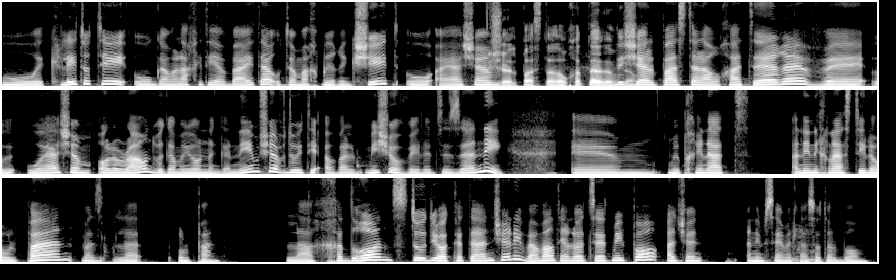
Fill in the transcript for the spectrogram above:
הוא הקליט אותי, הוא גם הלך איתי הביתה, הוא תמך בי רגשית, הוא היה שם... בישל פסטה לארוחת ערב גם. בישל פסטה לארוחת ערב, והוא היה שם all around, וגם היו נגנים שעבדו איתי, אבל מי שהוביל את זה זה אני. אמ, מבחינת, אני נכנסתי לאולפן, מה זה, לאולפן, לחדרון סטודיו הקטן שלי, ואמרתי, אני לא יוצאת מפה עד שאני מסיימת לעשות אלבום.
